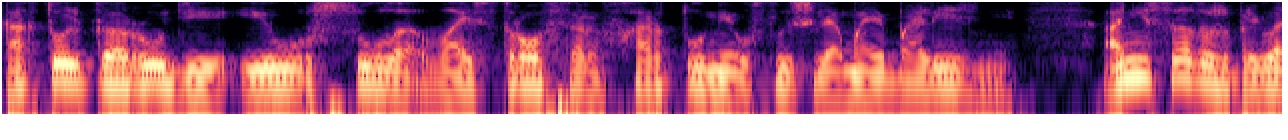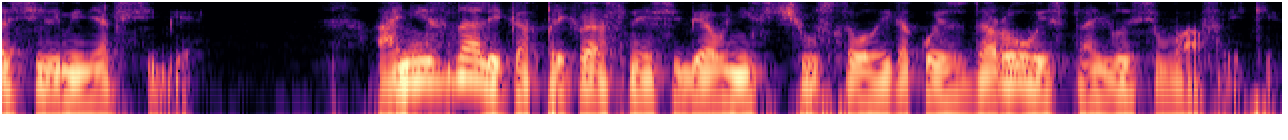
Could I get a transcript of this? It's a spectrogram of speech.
Как только Руди и Урсула Вайстрофер в Хартуме услышали о моей болезни, они сразу же пригласили меня к себе. Они знали, как прекрасно я себя у них чувствовала и какой здоровой становилась в Африке.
